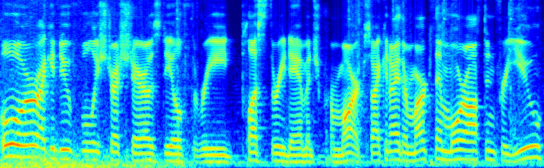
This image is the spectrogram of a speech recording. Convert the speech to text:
Or I could do fully stretched arrows deal 3 plus 3 damage per mark. So I can either mark them more often for you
